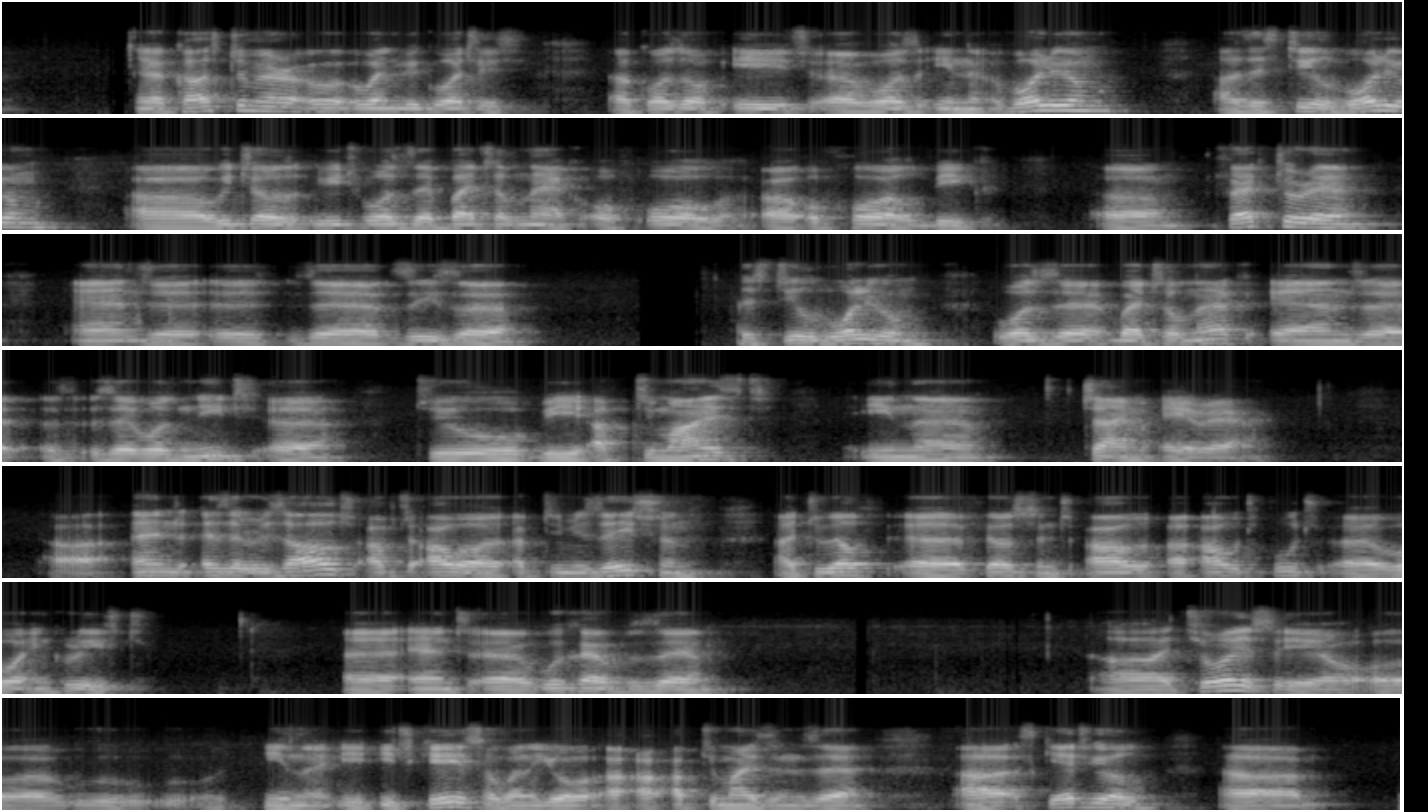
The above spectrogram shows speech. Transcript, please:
uh, customer when we got it because of it was in volume, the steel volume, uh, which was which was the bottleneck of all uh, of whole big um, factory, and uh, the this steel volume was a bottleneck, and there was need to be optimized in time area. Uh, and as a result, after our optimization, 12% uh, uh, output were increased. Uh, and uh, we have the uh, choice in each case when you're optimizing the schedule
